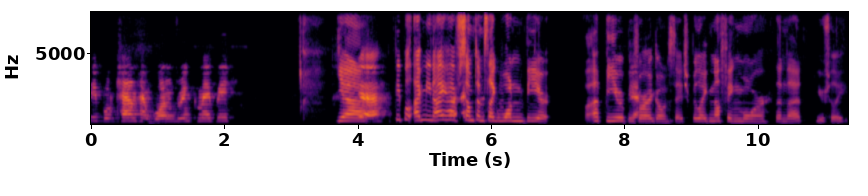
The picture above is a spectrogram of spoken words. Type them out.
people can have one drink maybe. Yeah. Yeah. People, I mean, I have sometimes like one beer, a beer before I go on stage, but like nothing more than that usually.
